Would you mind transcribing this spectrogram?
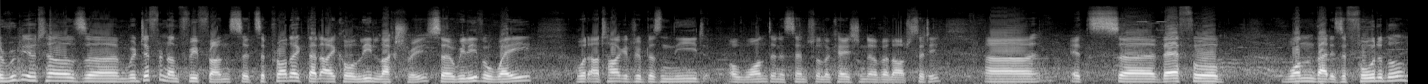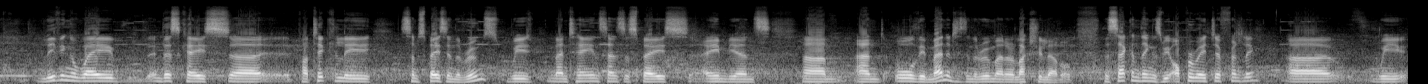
Ruby Hotels, uh, we're different on three fronts. It's a product that I call lean luxury. So we leave away what our target group doesn't need or want in a central location of a large city. Uh, it's uh, therefore one that is affordable, leaving away, in this case, uh, particularly some space in the rooms. We maintain sensor space, ambience, um, and all the amenities in the room at a luxury level. The second thing is we operate differently. We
